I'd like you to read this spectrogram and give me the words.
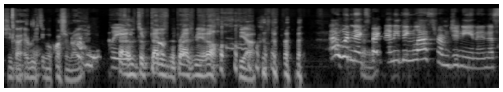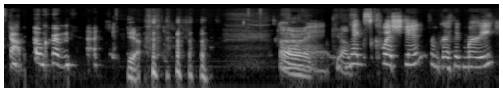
She got every single question right. obviously, That doesn't, that doesn't surprise me at all. Yeah, I wouldn't expect anything less from Janine in a Scott Pilgrim. match. yeah. All right. Next question from Garth McMurray.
